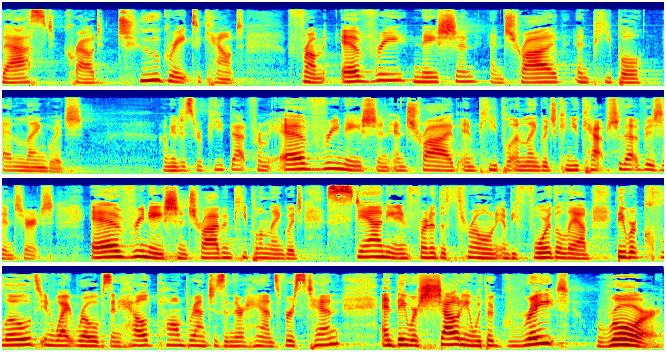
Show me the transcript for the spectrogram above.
vast crowd, too great to count from every nation and tribe and people and language. I'm going to just repeat that from every nation and tribe and people and language. Can you capture that vision, church? Every nation, tribe, and people and language standing in front of the throne and before the Lamb. They were clothed in white robes and held palm branches in their hands. Verse 10 And they were shouting with a great roar.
